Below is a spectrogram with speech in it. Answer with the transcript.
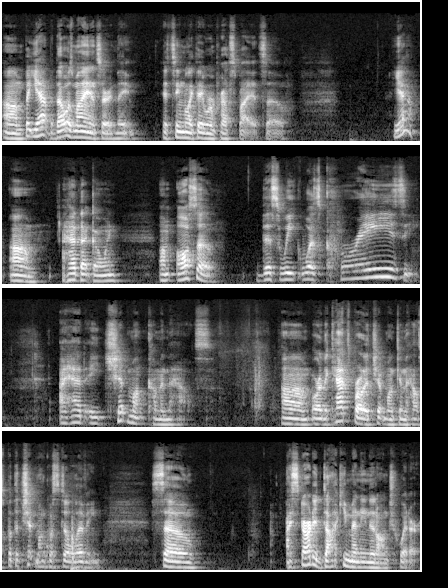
Um, but yeah, but that was my answer. and They it seemed like they were impressed by it. So yeah, um, I had that going. Um, also, this week was crazy. I had a chipmunk come in the house. Um, or the cats brought a chipmunk in the house, but the chipmunk was still living. So I started documenting it on Twitter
